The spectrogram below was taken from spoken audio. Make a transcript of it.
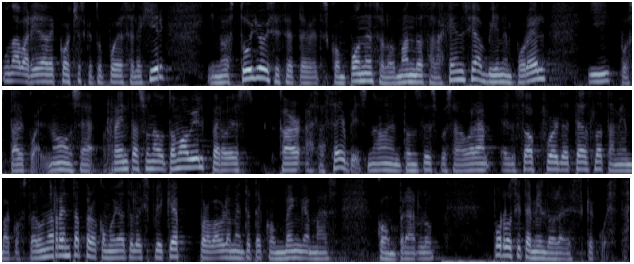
una variedad de coches que tú puedes elegir y no es tuyo y si se te descompone se los mandas a la agencia, vienen por él y pues tal cual, ¿no? O sea, rentas un automóvil pero es car as a service, ¿no? Entonces pues ahora el software de Tesla también va a costar una renta, pero como ya te lo expliqué, probablemente te convenga más comprarlo por los 7 mil dólares que cuesta.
